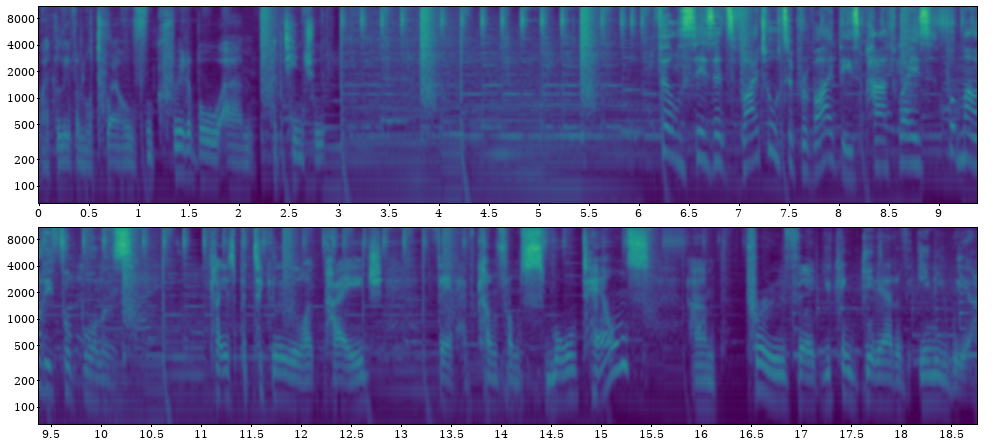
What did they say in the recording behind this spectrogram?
like 11 or 12. Incredible um, potential. Phil says it's vital to provide these pathways for Māori footballers. Players, particularly like Paige, that have come from small towns, um, prove that you can get out of anywhere.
